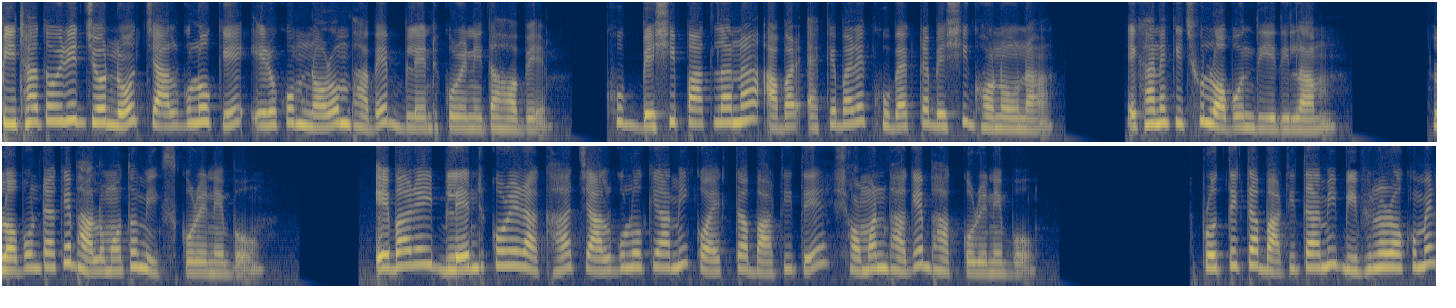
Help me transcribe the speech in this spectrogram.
পিঠা তৈরির জন্য চালগুলোকে এরকম নরমভাবে ব্লেন্ড করে নিতে হবে। খুব বেশি পাতলা না, আবার একেবারে খুব একটা বেশি ঘনও না। এখানে কিছু লবণ দিয়ে দিলাম। লবণটাকে ভালো মতো মিক্স করে নেব। এবার এই ব্লেন্ড করে রাখা চালগুলোকে আমি কয়েকটা বাটিতে সমান ভাগে ভাগ করে নেব। প্রত্যেকটা বাটিতে আমি বিভিন্ন রকমের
